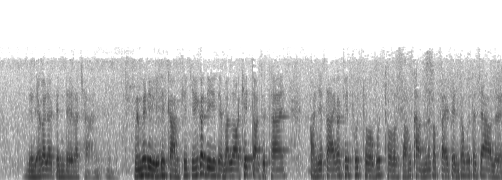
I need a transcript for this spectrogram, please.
ๆเดี๋ยวก็ได้เป็นเดรัจฉาน มันไม่ดีที่ความคิดอย่างนี้ก็ดีแต่มารอคิดตอนสุดท้าย ก่อนจะตายก็คิดพุทโธ พุทโธสองคำแล้วก็ไปเป็นพระพุทธเจ้าเลย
